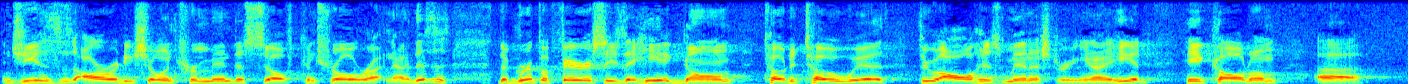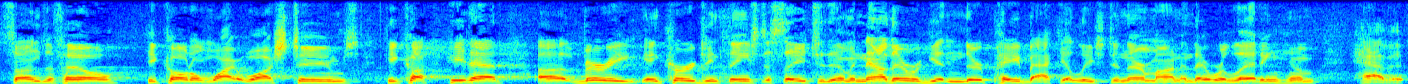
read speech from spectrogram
And Jesus is already showing tremendous self control right now. This is the group of Pharisees that he had gone toe to toe with through all his ministry. You know, he had, he had called them uh, sons of hell. He called them whitewashed tombs. He called, he'd had uh, very encouraging things to say to them, and now they were getting their payback, at least in their mind, and they were letting him have it.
